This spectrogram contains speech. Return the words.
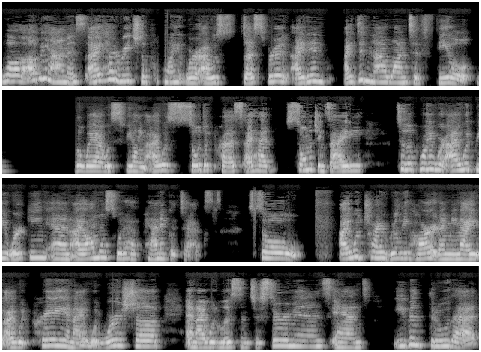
Well, I'll be honest. I had reached a point where I was desperate. I didn't. I did not want to feel the way I was feeling. I was so depressed. I had so much anxiety to the point where I would be working and I almost would have panic attacks. So I would try really hard. I mean, I, I would pray and I would worship and I would listen to sermons. And even through that,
